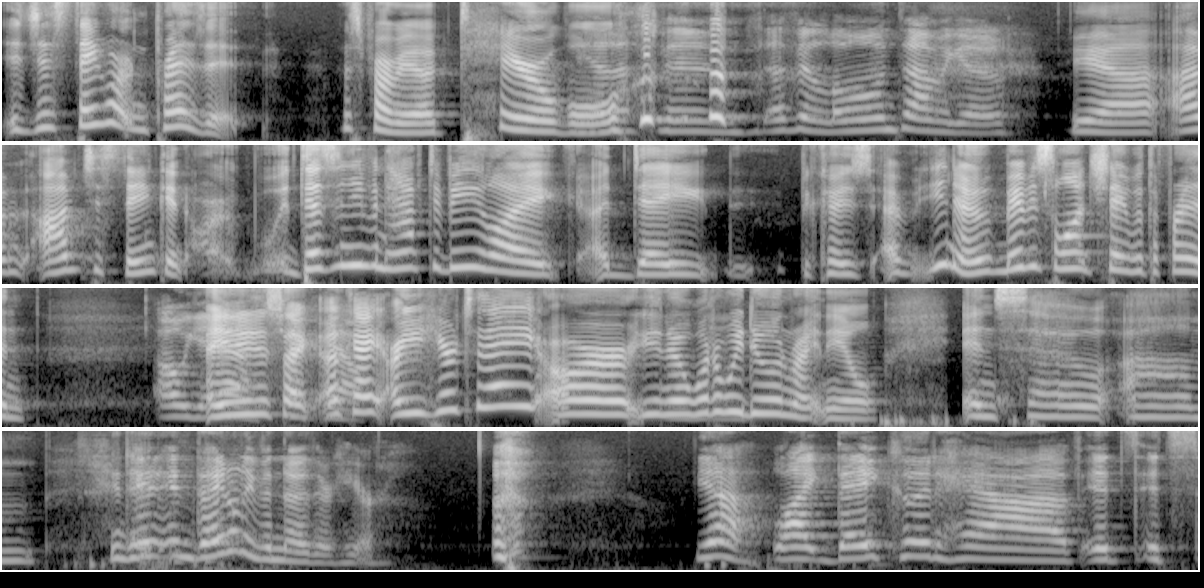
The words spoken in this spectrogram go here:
it just they weren't present. That's probably a terrible. that's been that's been a long time ago. Yeah, I'm I'm just thinking uh, it doesn't even have to be like a date because um, you know, maybe it's a lunch date with a friend. Oh yeah. and you're just like, it out. okay, are you here today, or you know, what are we doing right now? And so, um, you know, and, and they don't even know they're here. Yeah, like they could have. It's it's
